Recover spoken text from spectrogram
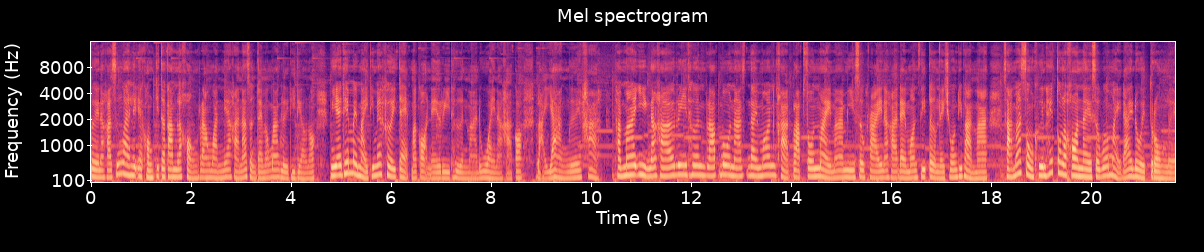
เลยนะคะ ซึ่งรายละเอียดของกิจกรรมและของรางวัลเนี่ยค่ะ น่าสนใจมาก ๆ เลยทีเดียวเนาะ มีไอเทมใหม่ ๆ ที่ไม่เคยแจกมาก่อนในรีเทิร์นมาด้วยนะคะ ก็หลายอย่างเลยค่ะ ถัดมาอีกนะคะรีเทิร์นรับโบนัสไดมอนด์ค่ะ กลับโซนใหม่มามีเซอร์ไพรส์นะคะไดมอนด์ที่เติมในช่วงที่ผ่านมา สามารถส่งคืนให้ตัวละครในเซิร์ฟเวอร์ใหม่ได้โดยตรงเลย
